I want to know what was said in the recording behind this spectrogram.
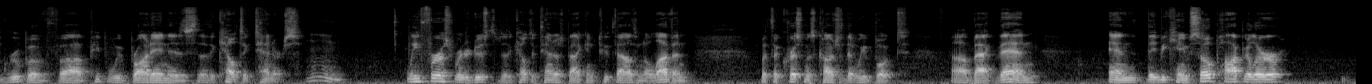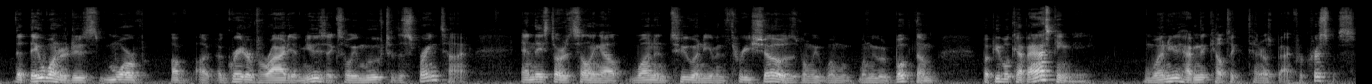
group of uh, people we've brought in is uh, the Celtic Tenors. We first were introduced to the Celtic Tenors back in 2011 with the Christmas concert that we booked uh, back then, and they became so popular that they wanted to do more of a, a greater variety of music. So we moved to the springtime, and they started selling out one and two and even three shows when we when, when we would book them. But people kept asking me, "When are you having the Celtic Tenors back for Christmas?"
